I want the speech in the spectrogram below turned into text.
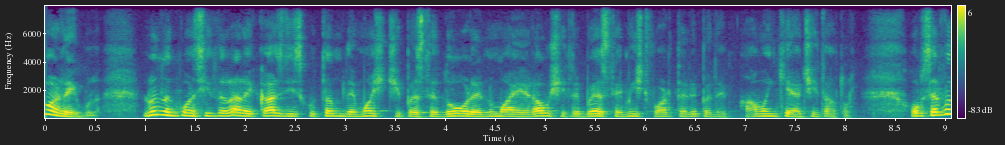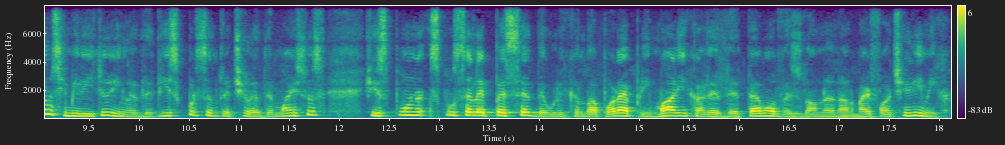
o regulă. Luând în considerare că azi discutăm de măști și peste două ore nu mai erau și trebuia să te miști foarte repede, am încheiat citatul. Observăm similitudinile de discurs între cele de mai sus și spun, spusele PSD-ului când apărea primarii care de teamă, vezi, doamne, n-ar mai face nimic.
